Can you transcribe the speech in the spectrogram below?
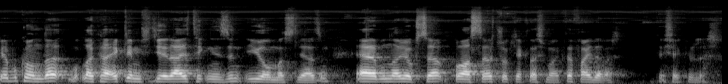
Ve bu konuda mutlaka eklem içi cerrahi tekniğinizin iyi olması lazım. Eğer bunlar yoksa bu hastalara çok yaklaşmakta fayda var. Teşekkürler.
